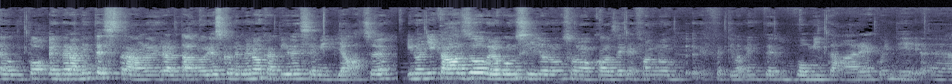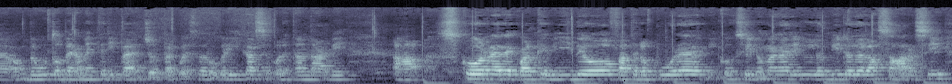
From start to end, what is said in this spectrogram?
È, è, veramente strano in realtà, non riesco nemmeno a capire se mi piace. In ogni caso ve lo consiglio, non sono cose che fanno effettivamente vomitare, quindi eh, ho bevuto veramente di peggio per questa rubrica, se volete andarvi a scorrere qualche video, fatelo pure, vi consiglio magari il video della Sarsi,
